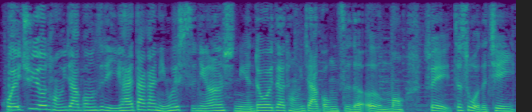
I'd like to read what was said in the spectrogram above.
回去又同一家公司离开，大概你会十年二十年都会在同一家公司的噩梦。所以这是我的建议。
